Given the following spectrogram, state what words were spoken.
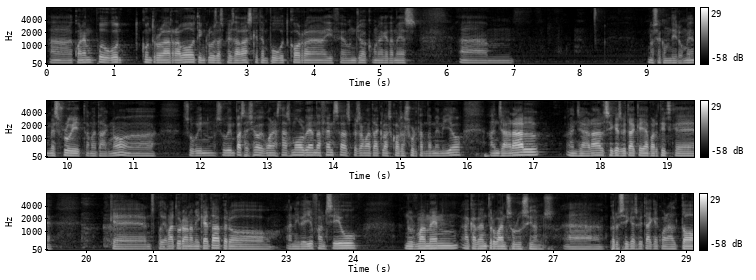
eh, quan hem pogut controlar el rebot, inclús després de bàsquet hem pogut córrer i fer un joc una miqueta més eh, no sé com dir-ho, més, fluid amb atac. No? Uh, sovint, sovint passa això, que quan estàs molt bé en defensa, després amb atac les coses surten també millor. En general, en general sí que és veritat que hi ha partits que, que ens podem aturar una miqueta, però a nivell ofensiu normalment acabem trobant solucions. Uh, però sí que és veritat que quan el to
